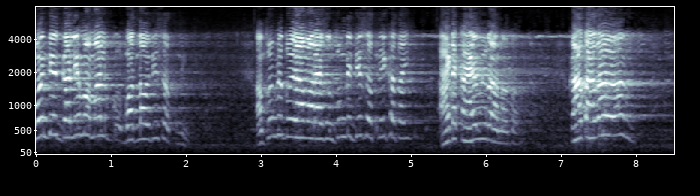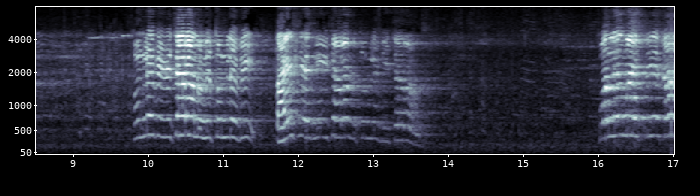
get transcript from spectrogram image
कोणतीच गली मला बदलाव दिसत नाही. आणि तुम्ही तू या मारायचं तुम्ही दिसत नाही का ताई? आता काय होईल राहणार आता? का दादा? तुमले बी तुमले बी ताईच यांनी विचारा ना तुमले बी विचारा ना कोणले माहीत नाही का?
